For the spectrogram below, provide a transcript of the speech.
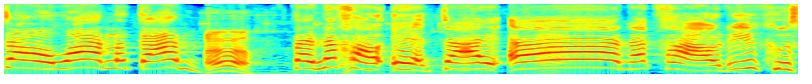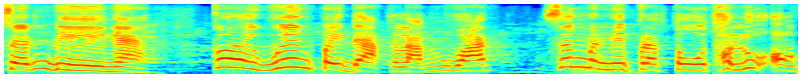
เจ้าอาวาสละกันเออแต่นักข่าวเอะใจอ่านักข่าวนี่คือเซนส์ดีไงก็เลยวิ่งไปดักหลังวัด ซึ่งมันมีประตูทะลุออก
